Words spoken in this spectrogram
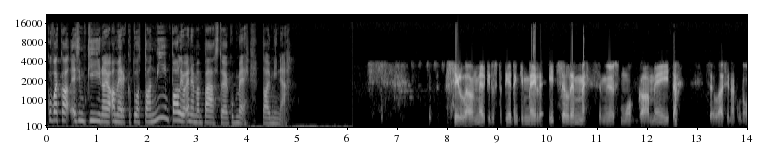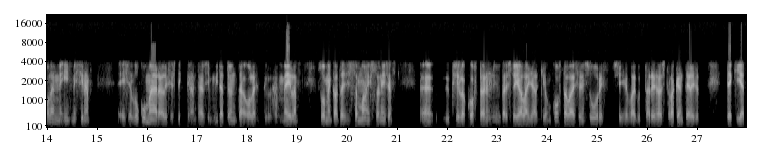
kun vaikka esim. Kiina ja Amerikka tuottaa niin paljon enemmän päästöjä kuin me tai minä? Sillä on merkitystä tietenkin meille itsellemme, se myös muokkaa meitä sellaisina kuin olemme ihmisinä. Ei se lukumääräisestikään täysin mitätöntä ole, kyllähän meillä Suomen kaltaisissa maissa niin se yksilökohtainen ympäristöjalanjälki on kohtalaisen suuri, siihen vaikuttaa erilaiset rakenteelliset tekijät.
